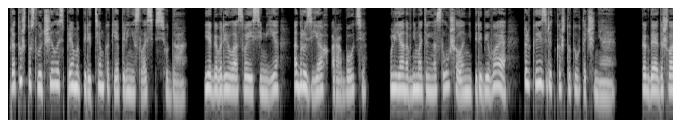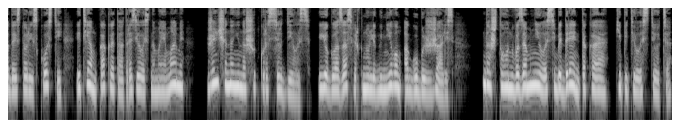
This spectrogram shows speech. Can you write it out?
про то, что случилось прямо перед тем, как я перенеслась сюда. Я говорила о своей семье, о друзьях, о работе. Ульяна внимательно слушала, не перебивая, только изредка что-то уточняя. Когда я дошла до истории с Костей и тем, как это отразилось на моей маме, женщина не на шутку рассердилась. Ее глаза сверкнули гневом, а губы сжались. «Да что он возомнил о себе дрянь такая!» Кипятилась тетя.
